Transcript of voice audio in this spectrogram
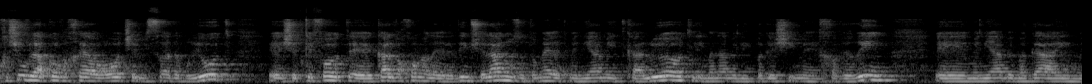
חשוב לעקוב אחרי ההוראות של משרד הבריאות, שתקפות קל וחומר לילדים שלנו, זאת אומרת מניעה מהתקהלויות, להימנע מלהיפגש עם חברים, מניעה במגע עם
